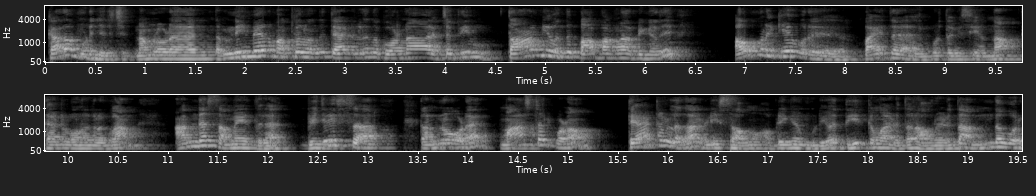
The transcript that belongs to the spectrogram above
கதை முடிஞ்சிருச்சு. நம்மளோட இந்த இனிமேல் மக்கள் வந்து தேட்டர்ல இந்த கொரோனா அச்சத்தையும் தாண்டி வந்து பார்ப்பாங்களா அப்படிங்கிறது அவங்களுக்கே ஒரு பயத்தை கொடுத்த விஷயம்தான் தேட்டர் ஓனர்களுக்கெல்லாம். அந்த சமயத்துல விஜய் சார் தன்னோட மாஸ்டர் படம் தேட்டர்ல தான் ரிலீஸ் ஆகும் அப்படிங்கிற முடிவை தீர்க்கமா எடுத்தார். அவர் எடுத்த அந்த ஒரு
